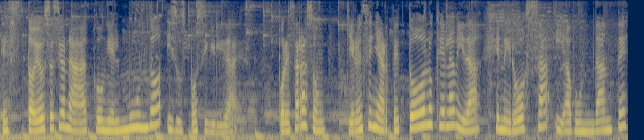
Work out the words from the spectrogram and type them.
Estoy obsesionada con el mundo y sus posibilidades. Por esa razón, quiero enseñarte todo lo que la vida generosa y abundante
